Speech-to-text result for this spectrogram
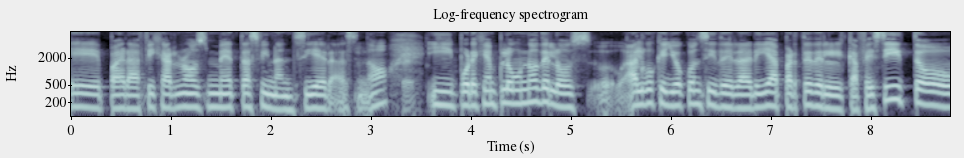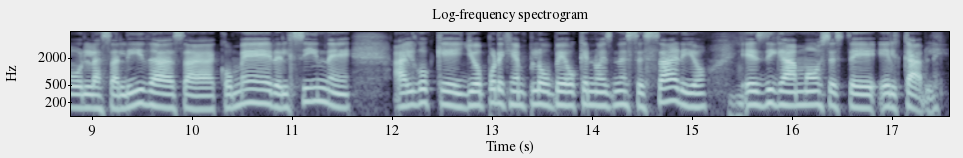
eh, para fijarnos metas financieras, ¿no? Y por ejemplo, uno de los, uh, algo que yo consideraría, aparte del cafecito, las salidas a comer, el cine, algo que yo, por ejemplo, veo que no es necesario, uh -huh. es, digamos, este, el cable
